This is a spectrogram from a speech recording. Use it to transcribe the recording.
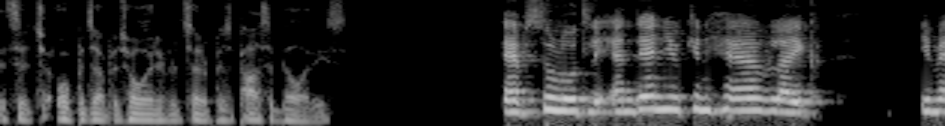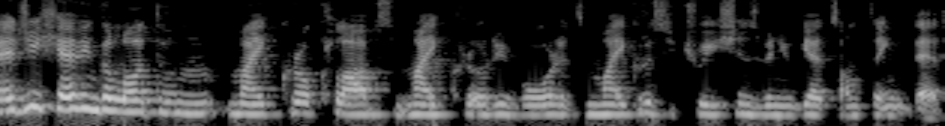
it's it opens up a totally different set of possibilities. Absolutely. And then you can have like, imagine having a lot of micro clubs, micro rewards, micro situations when you get something that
